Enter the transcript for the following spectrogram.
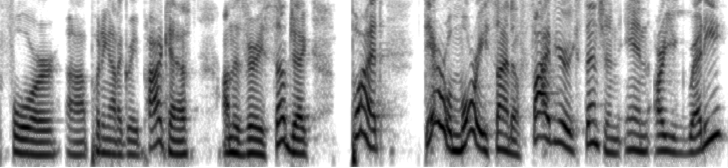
for uh, putting out a great podcast on this very subject. But Daryl Morey signed a five year extension in, are you ready?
